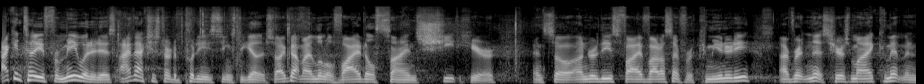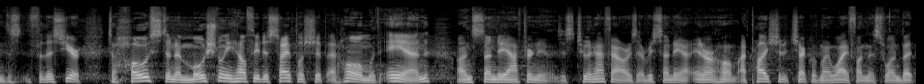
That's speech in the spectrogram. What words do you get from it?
I can tell you for me what it is. I've actually started putting these things together. So I've got my little vital signs sheet here. And so under these five vital signs for community, I've written this. Here's my commitment for this year to host an emotionally healthy discipleship at home with Anne on Sunday afternoons. It's two and a half hours every Sunday in our home. I probably should have checked with my wife on this one, but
